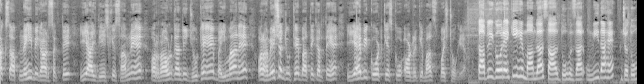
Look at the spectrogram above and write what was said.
अक्स आप नहीं बिगाड़ सकते ये आज देश के सामने है और राहुल गांधी झूठे हैं बेईमान हैं और हमेशा झूठे बातें करते हैं यह भी कोर्ट के इसको ऑर्डर के बाद स्पष्ट हो गया ਕਾਬਲੇ ਗੌਰ ਹੈ ਕਿ ਇਹ ਮਾਮਲਾ ਸਾਲ 2019 ਦਾ ਹੈ ਜਦੋਂ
